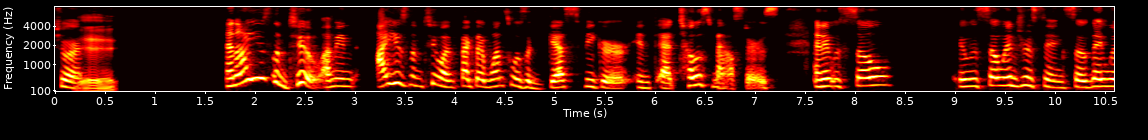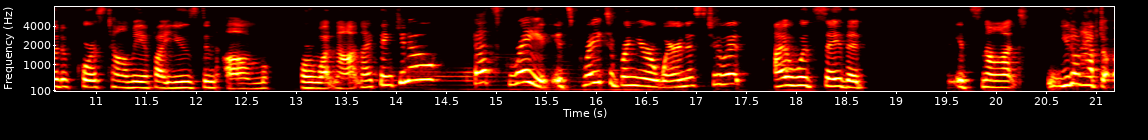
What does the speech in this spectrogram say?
Sure. Yeah. And I use them too. I mean, I use them too. In fact, I once was a guest speaker in, at Toastmasters and it was so, it was so interesting. So they would, of course, tell me if I used an um or whatnot. And I think, you know, that's great. It's great to bring your awareness to it. I would say that it's not, you don't have to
